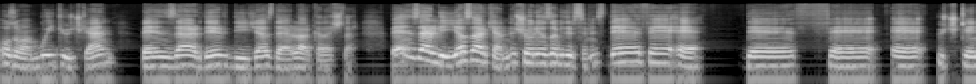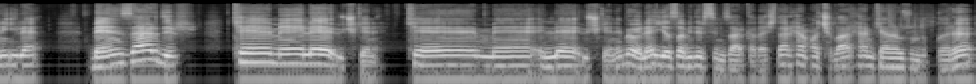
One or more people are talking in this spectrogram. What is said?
O zaman bu iki üçgen benzerdir diyeceğiz değerli arkadaşlar. Benzerliği yazarken de şöyle yazabilirsiniz. DFE, DFE FE üçgeni ile benzerdir. KML üçgeni. KML üçgeni böyle yazabilirsiniz arkadaşlar. Hem açılar hem kenar uzunlukları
